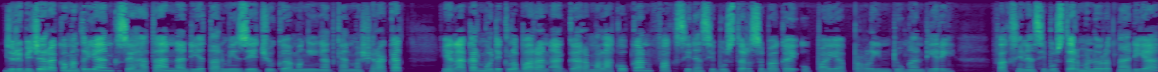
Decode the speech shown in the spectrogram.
Juru bicara Kementerian Kesehatan Nadia Tarmizi juga mengingatkan masyarakat yang akan mudik lebaran agar melakukan vaksinasi booster sebagai upaya perlindungan diri. Vaksinasi booster menurut Nadia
